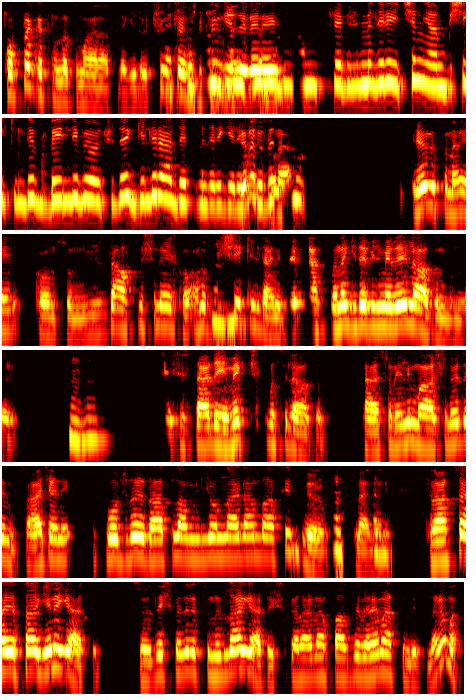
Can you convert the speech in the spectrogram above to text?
toprak atılması manasına geliyor. Çünkü hani bütün gelirlerini bitirebilmeleri için yani bir şekilde belli bir ölçüde gelir elde etmeleri gerekiyor. Yarısına, yarısına el konsun, yüzde altmışına el konsun ama bir şekilde hani deplasmana gidebilmeleri lazım bunların. Hı hı. Tesislerde yemek çıkması lazım personelin maaşını ödemem. Sadece hani futbolculara dağıtılan milyonlardan bahsetmiyorum ben hani. Transfer yasağı gene gelsin. Sözleşmelere sınırlar gelsin. Şu kadardan fazla veremezsin desinler ama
